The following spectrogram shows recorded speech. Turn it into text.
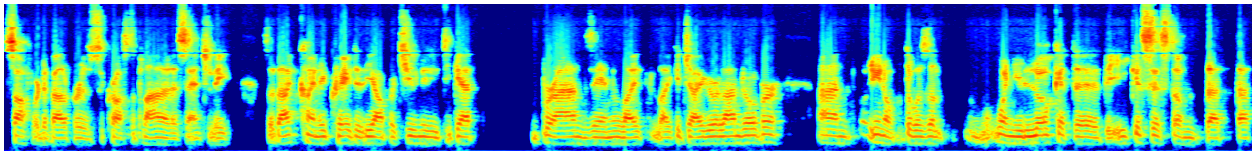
software developers across the planet, essentially. So that kind of created the opportunity to get brands in like like a Jaguar Land Rover. And you know there was a when you look at the the ecosystem that that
